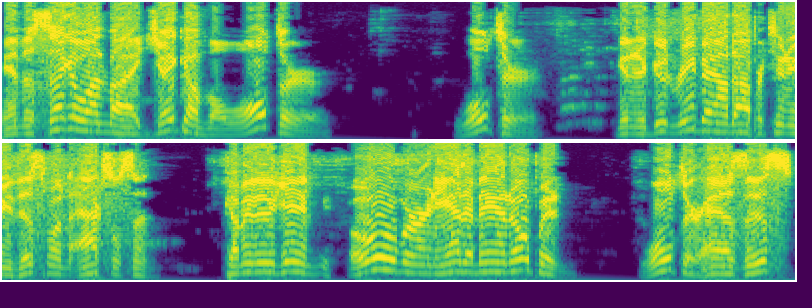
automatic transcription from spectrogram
and the second one by Jacob Walter. Walter getting a good rebound opportunity. This one, Axelson coming in again, over, and he had a man open. Walter has this.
